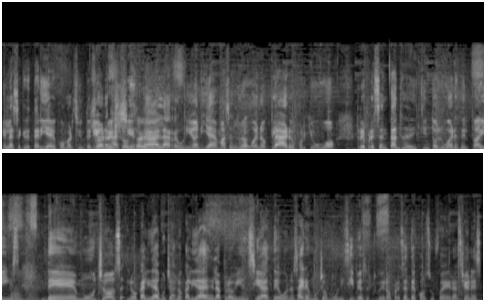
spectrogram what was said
en la Secretaría de Comercio Interior, allí está la reunión y además estuvo bueno, claro, porque hubo representantes de distintos lugares del país, de muchos localidades, muchas localidades de la provincia de Buenos Aires, muchos municipios estuvieron presentes con sus federaciones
